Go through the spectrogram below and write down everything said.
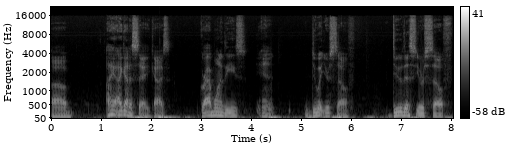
Uh, I, I gotta say, guys, grab one of these and do it yourself. Do this yourself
